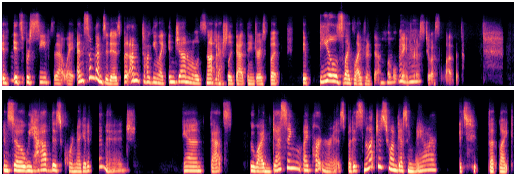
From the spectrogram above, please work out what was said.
It, mm-hmm. it's perceived that way. And sometimes it is, but I'm talking like in general, it's not yeah. actually that dangerous, but it feels like life and death level mm-hmm. dangerous to us a lot of the time. And so we have this core negative image, and that's who I'm guessing my partner is. But it's not just who I'm guessing they are, it's that like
